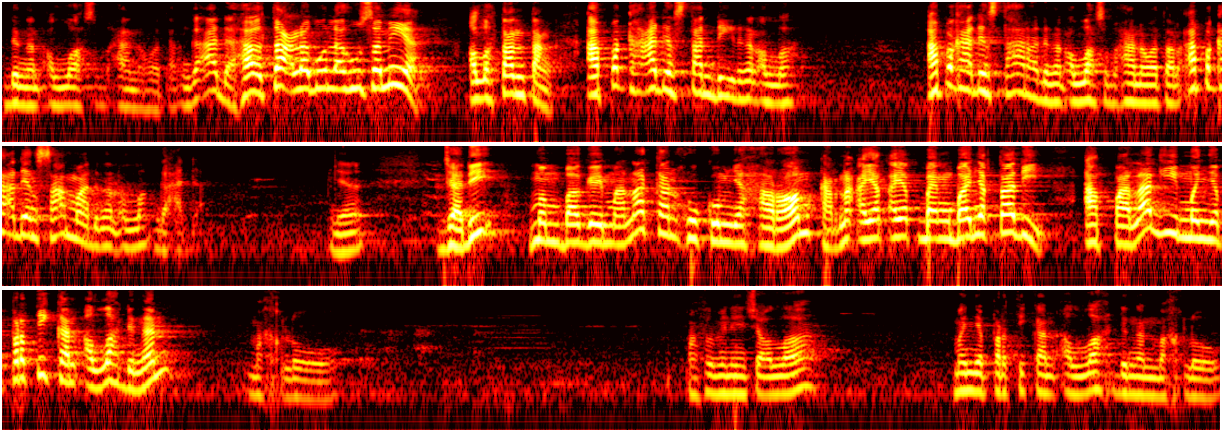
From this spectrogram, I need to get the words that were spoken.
dengan Allah subhanahu wa ta'ala. Enggak ada. Hal ta'lamu lahu samia. Allah tantang. Apakah ada yang standing dengan Allah? Apakah ada yang setara dengan Allah subhanahu wa ta'ala? Apakah ada yang sama dengan Allah? Enggak ada. Ya. Jadi membagaimanakan hukumnya haram karena ayat-ayat yang banyak tadi. Apalagi menyepertikan Allah dengan makhluk. Ini insya Allah menyepertikan Allah dengan makhluk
